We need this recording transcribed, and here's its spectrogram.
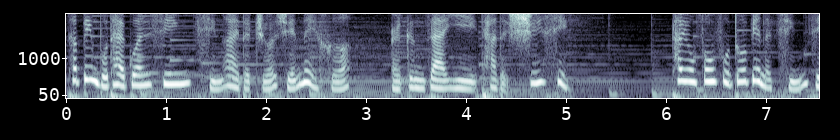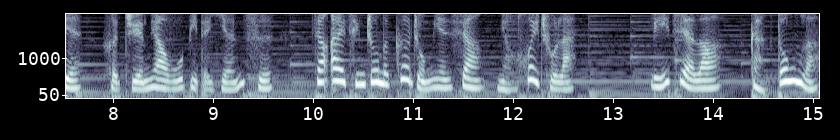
他并不太关心情爱的哲学内核，而更在意它的诗性。他用丰富多变的情节和绝妙无比的言辞，将爱情中的各种面相描绘出来，理解了，感动了，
